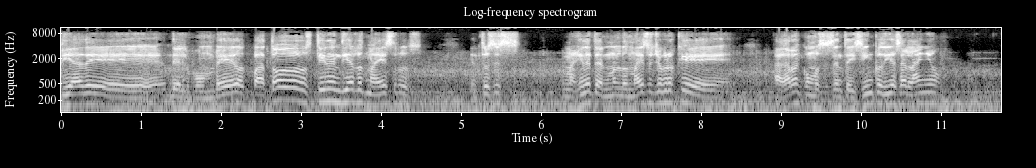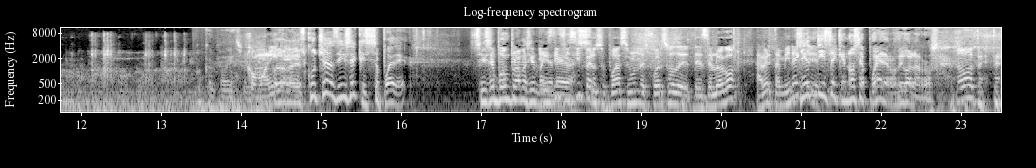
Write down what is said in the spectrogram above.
Día de, del Bombero, para todos tienen días los maestros. Entonces, imagínate, los maestros yo creo que agarran como 65 días al año. Como ahí, Cuando lo escuchas, dice que sí se puede. Sí se puede un programa sin Es difícil, pero se puede hacer un esfuerzo de- desde luego. A ver, también hay ¿Quién que dice que no se puede, Rodrigo La Rosa? No, ta- ta-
